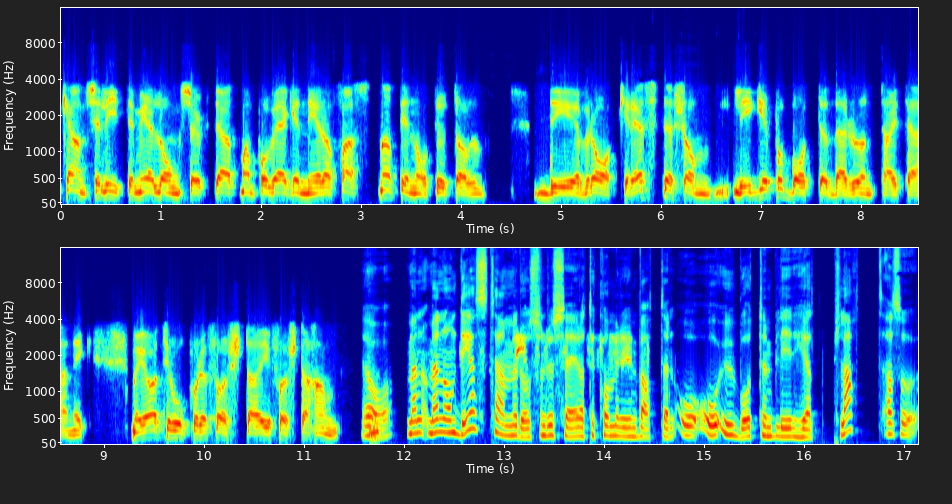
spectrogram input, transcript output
kanske lite mer långsökt, är att man på vägen ner har fastnat i något av de vrakrester som ligger på botten där runt Titanic. Men jag tror på det första i första hand. Ja, men, men om det stämmer då som du säger att det kommer in vatten och, och ubåten blir helt platt, alltså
